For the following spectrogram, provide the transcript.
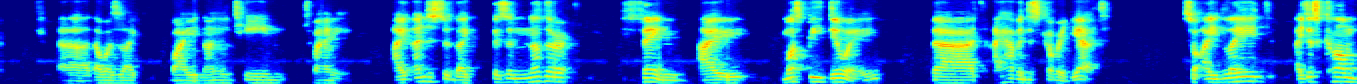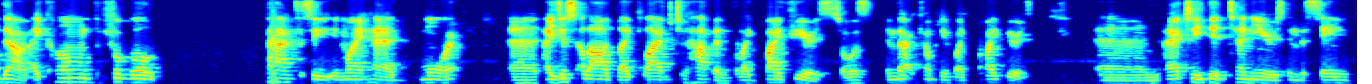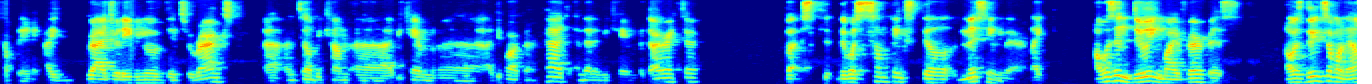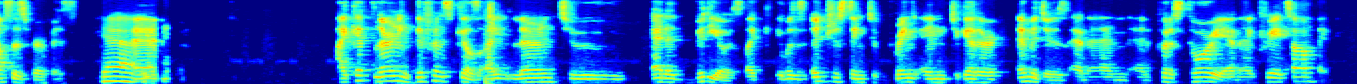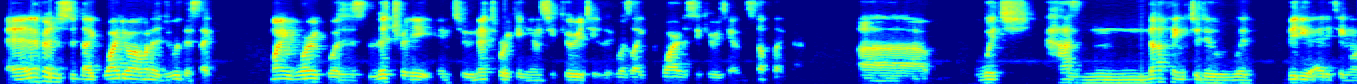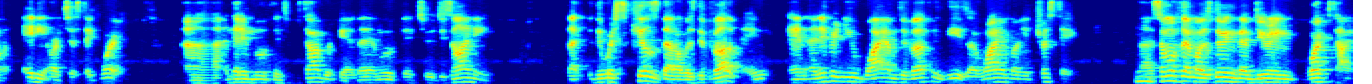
Uh, that was like by 1920. I understood like there's another thing I must be doing that I haven't discovered yet. So I laid, I just calmed down. I calmed the football fantasy in my head more, and I just allowed like life to happen for like five years. So I was in that company for like five years, and I actually did ten years in the same company. I gradually moved into ranks until become uh, I became uh, a department head, and then I became a director. But st- there was something still missing there. Like I wasn't doing my purpose. I was doing someone else's purpose. Yeah. And I kept learning different skills. I learned to edit videos. Like it was interesting to bring in together images and and, and put a story and, and create something. And I never understood like why do I want to do this? Like my work was literally into networking and security. It was like wireless security and stuff like that, uh, which has nothing to do with video editing or any artistic work. Uh, and then I moved into photography, and then I moved into designing. Like there were skills that I was developing, and I never knew why I'm developing these or why am I interested. Uh, some of them I was doing them during work time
